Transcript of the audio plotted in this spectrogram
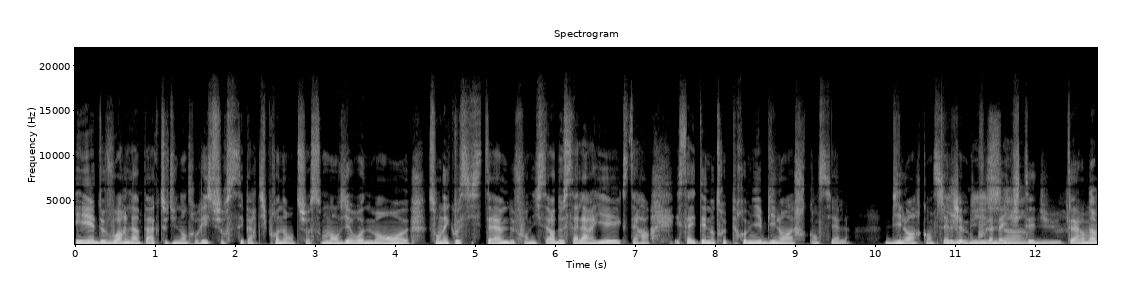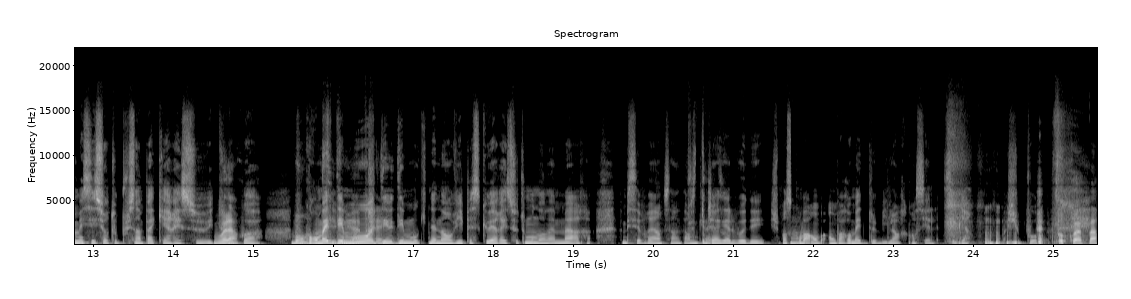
et de voir l'impact d'une entreprise sur ses parties prenantes, sur son environnement, euh, son écosystème de fournisseurs, de salariés, etc. Et ça a été notre premier bilan arc-en-ciel bilan arc-en-ciel. J'aime beaucoup la naïveté du terme. Non, mais c'est surtout plus sympa qu'RSE et voilà. tout, quoi. Bon, Faut qu'on remette des mots, des, mots qui donnent envie parce que RSE, tout le monde en a marre. Mais c'est vrai, hein, c'est un terme qui est déjà galvaudé. Je pense qu'on mm. va, on va, remettre le bilan arc-en-ciel. C'est bien. je suis pour. Pourquoi pas.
